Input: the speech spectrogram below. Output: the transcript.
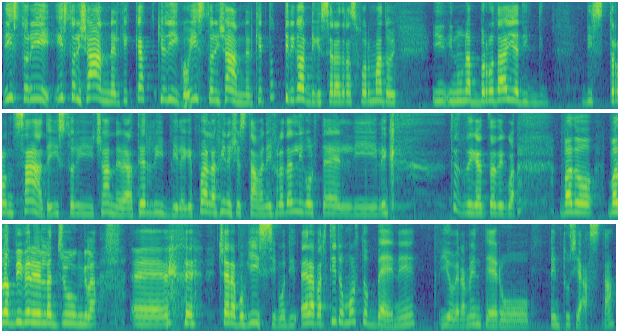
History, History Channel, che cacchio dico? History Channel, che tu ti ricordi che si era trasformato in, in una brodaia di, di- di stronzate. History Channel era terribile, che poi alla fine ci stavano i fratelli coltelli, le queste cazzate qua. Vado, vado a vivere nella giungla. Eh, c'era pochissimo, di- era partito molto bene. Io veramente ero entusiasta.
